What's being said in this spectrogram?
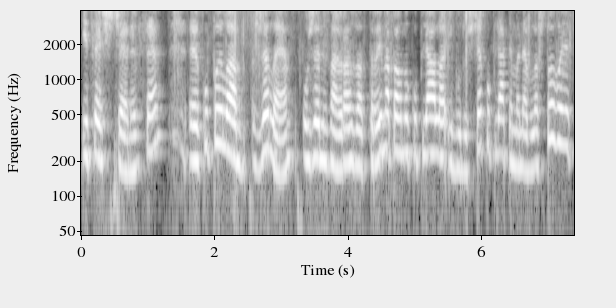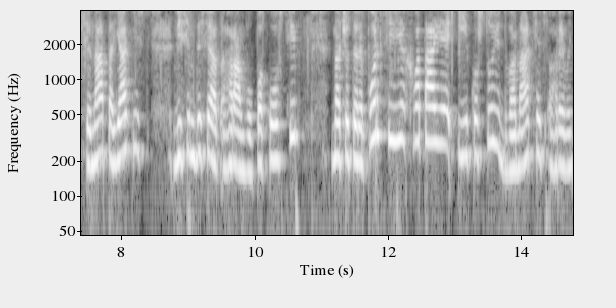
І це ще не все. Е, Купила желе, уже не знаю, раз за три, напевно, купляла і буду ще купляти. Мене влаштовує ціна та якість 80 грам в упаковці. На 4 порції хватає і коштують 12 гривень.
